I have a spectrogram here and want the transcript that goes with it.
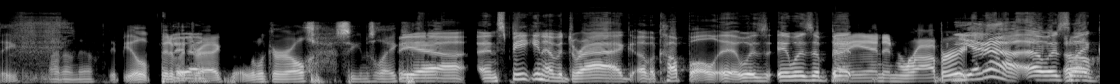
They I don't know. They'd be a little bit of a drag for a little girl. Seems like Yeah, and speaking of a drag of a couple, it was it was a bit. Diane and Robert. Yeah, I was Oh. like,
